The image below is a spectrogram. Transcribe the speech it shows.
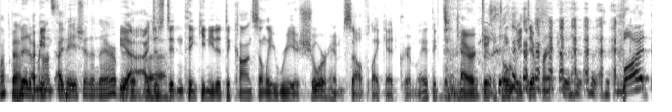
Not a bad. bit of I mean, I, in there. A yeah, of, I just uh, didn't think he needed to constantly reassure himself like Ed Grimley. I think the characters are totally different. but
